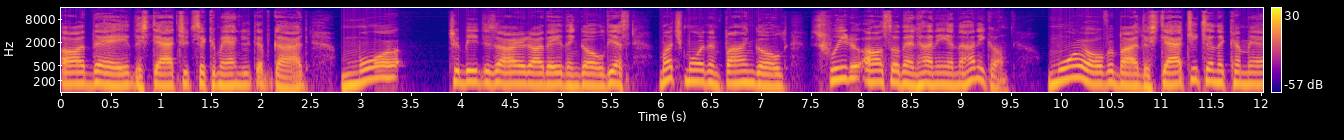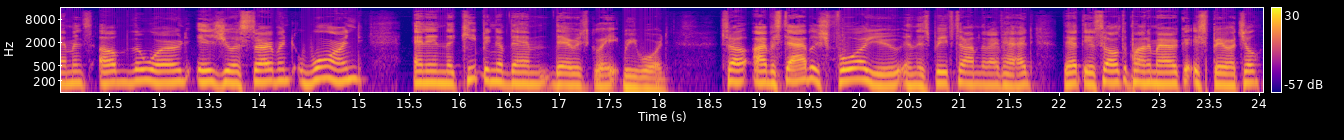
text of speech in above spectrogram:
are they, the statutes, the commandments of God. More to be desired are they than gold. Yes, much more than fine gold. Sweeter also than honey and the honeycomb. Moreover, by the statutes and the commandments of the word is your servant warned, and in the keeping of them there is great reward. So I've established for you in this brief time that I've had that the assault upon America is spiritual.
